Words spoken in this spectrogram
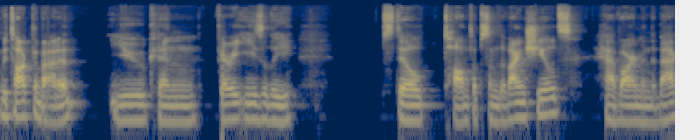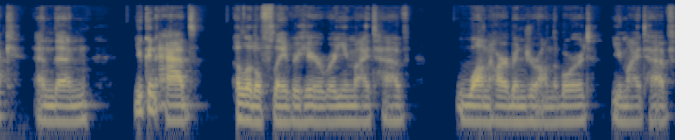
We talked about it. You can very easily still taunt up some divine shields, have arm in the back, and then you can add a little flavor here where you might have one harbinger on the board. You might have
